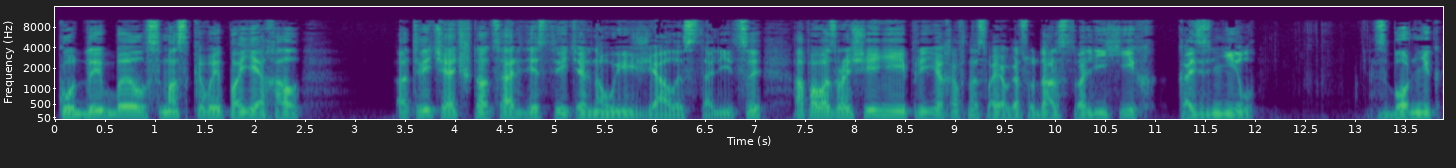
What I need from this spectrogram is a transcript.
куды был с Москвы поехал?» Отвечать, что царь действительно уезжал из столицы, а по возвращении, приехав на свое государство, лихих казнил. Сборник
